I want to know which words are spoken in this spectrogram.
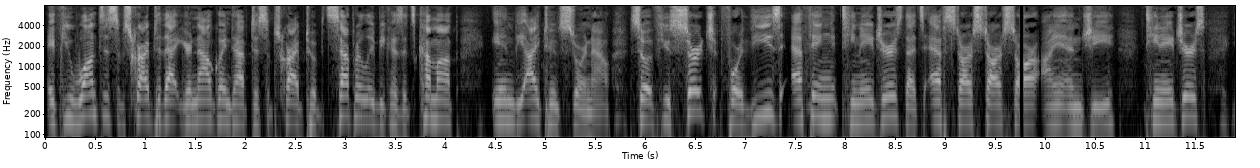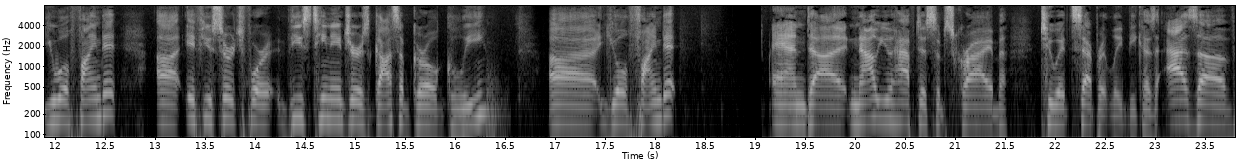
if you want to subscribe to that, you're now going to have to subscribe to it separately because it's come up in the iTunes store now. So if you search for these effing teenagers, that's F star star star I N G teenagers, you will find it. Uh, if you search for these teenagers, Gossip Girl Glee, uh, you'll find it and uh, now you have to subscribe to it separately because as of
